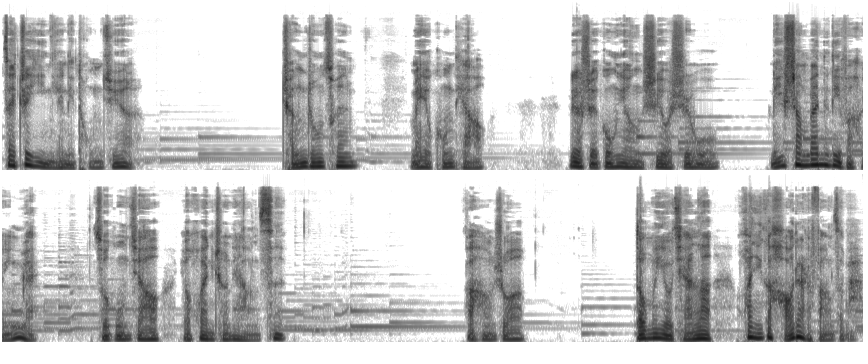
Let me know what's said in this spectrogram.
在这一年里同居了。城中村没有空调，热水供应时有时无，离上班的地方很远，坐公交要换乘两次。阿航说：“都没有钱了，换一个好点的房子吧。”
